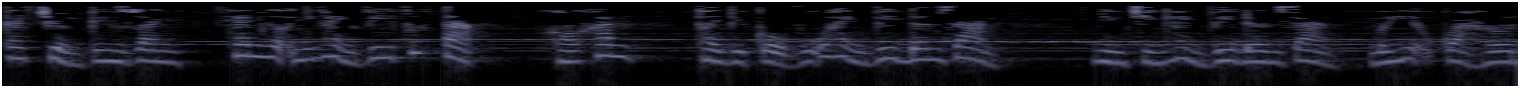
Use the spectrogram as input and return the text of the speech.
Các trường kinh doanh khen ngợi những hành vi phức tạp, khó khăn thay vì cổ vũ hành vi đơn giản, nhưng chính hành vi đơn giản mới hiệu quả hơn.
